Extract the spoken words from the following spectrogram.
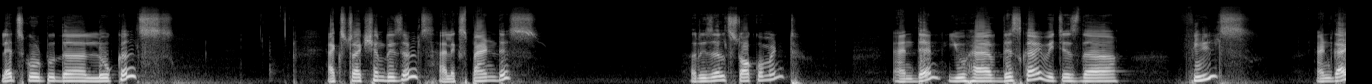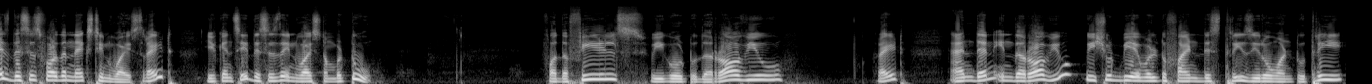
Let's go to the locals. Extraction results. I'll expand this. Results document. And then you have this guy which is the fields. And guys this is for the next invoice right? You can see this is the invoice number 2 for the fields we go to the raw view right and then in the raw view we should be able to find this 30123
